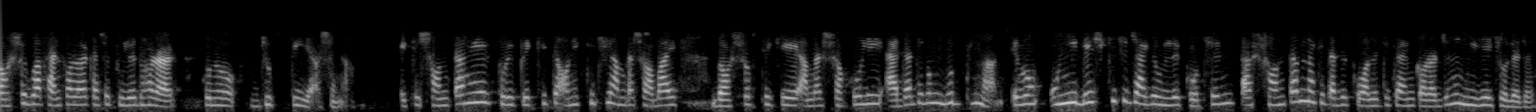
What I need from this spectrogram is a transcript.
দর্শক বা ফ্যান ফলোয়ার কাছে তুলে ধরার কোনো যুক্তি আসে না। একটি সন্তানের পরিপ্রেক্ষিতে অনেক কিছুই আমরা সবাই দর্শক থেকে আমরা সকলেই অ্যাডাল্ট এবং বুদ্ধিমান এবং উনি বেশ কিছু জায়গায় উল্লেখ করছেন, তার সন্তান নাকি তাদের কোয়ালিটি টাইম করার জন্য নিজেই চলে যায়।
